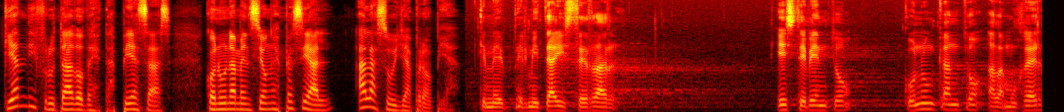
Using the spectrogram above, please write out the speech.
que han disfrutado de estas piezas, con una mención especial a la suya propia que me permitáis cerrar este evento con un canto a la mujer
